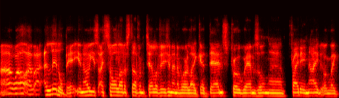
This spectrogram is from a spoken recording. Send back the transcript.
Uh, well, a, a, little bit, you know. I saw a lot of stuff on the television, and there were like uh, dance programs on uh, Friday night on like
